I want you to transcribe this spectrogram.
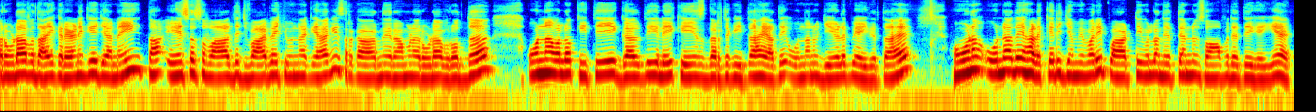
ਅਰੋੜਾ ਵਿਧਾਇਕ ਰਹਿਣਗੇ ਜਾਂ ਨਹੀਂ, ਤਾਂ ਇਸ ਸਵਾਲ ਦੇ ਜਵਾਬ ਵਿੱਚ ਉਹਨਾਂ ਕਿਹਾ ਕਿ ਸਰਕਾਰ ਨੇ ਰਮਨ ਅਰੋੜਾ ਵਿਰੁੱਧ ਉਹਨਾਂ ਵੱਲੋਂ ਕੀਤੀ ਗਲਤੀ ਲਈ ਕੇਸ ਦਰਜ ਕੀਤਾ ਹੈ ਅਤੇ ਉਹਨਾਂ ਨੂੰ ਜੇਲ੍ਹ ਭੇਜ ਦਿੱਤਾ ਹੈ। ਹੁਣ ਉਹਨਾਂ ਦੇ ਹਲਕੇ ਦੀ ਜ਼ਿੰਮੇਵਾਰੀ ਪਾਰਟੀ ਵੱਲੋਂ ਨੇਤਿਆਂ ਨੂੰ ਸੌਂਪ ਦਿੱਤੀ ਗਈ ਹੈ।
